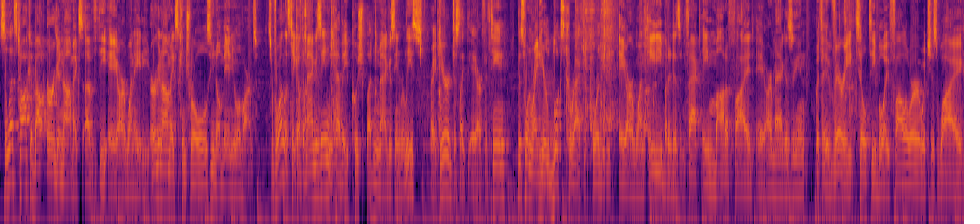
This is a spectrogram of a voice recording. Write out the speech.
So let's talk about ergonomics of the AR-180. Ergonomics controls, you know, manual of arms. So for one, let's take out the magazine. We have a push button magazine release right here, just like the AR-15. This one right here looks correct for the AR-180, but it is in fact a modified AR magazine with a very tilty boy follower, which is why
